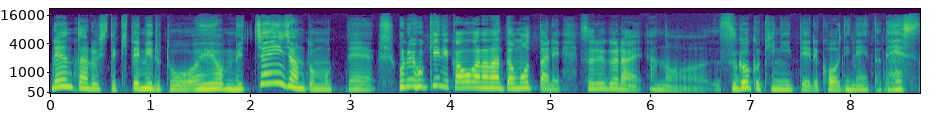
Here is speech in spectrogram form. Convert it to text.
レンタルして着てみるといやめっちゃいいじゃんと思ってこれを機に買おうかなって思ったりするぐらいあのすごく気に入っているコーディネートです。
